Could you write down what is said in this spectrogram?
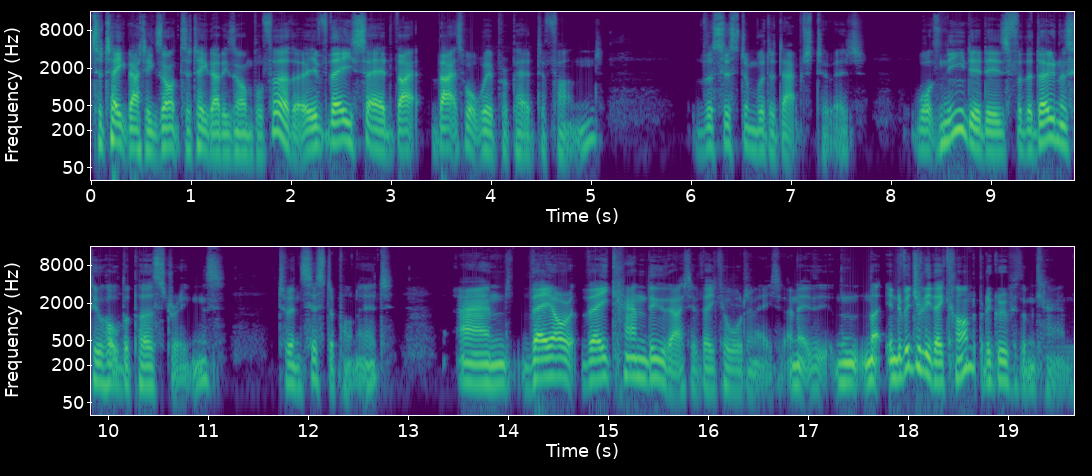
to take that example, to take that example further, if they said that that's what we're prepared to fund, the system would adapt to it. What's needed is for the donors who hold the purse strings to insist upon it, and they are they can do that if they coordinate. And it, n- individually they can't, but a group of them can.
